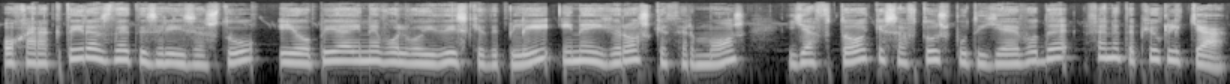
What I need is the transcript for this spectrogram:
Ο χαρακτήρας δε της ρίζας του, η οποία είναι βολβοειδή και διπλή, είναι υγρός και θερμός, γι' αυτό και σε αυτούς που τη γεύονται φαίνεται πιο γλυκιά.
